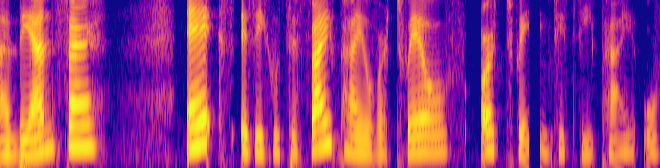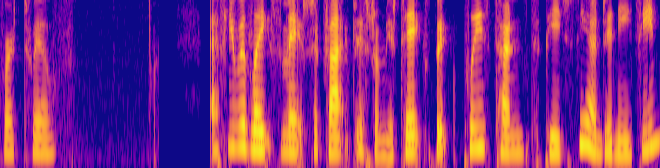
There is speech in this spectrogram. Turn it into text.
And the answer, x is equal to 5 pi over 12 or 23 pi over 12. If you would like some extra practice from your textbook, please turn to page 318,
